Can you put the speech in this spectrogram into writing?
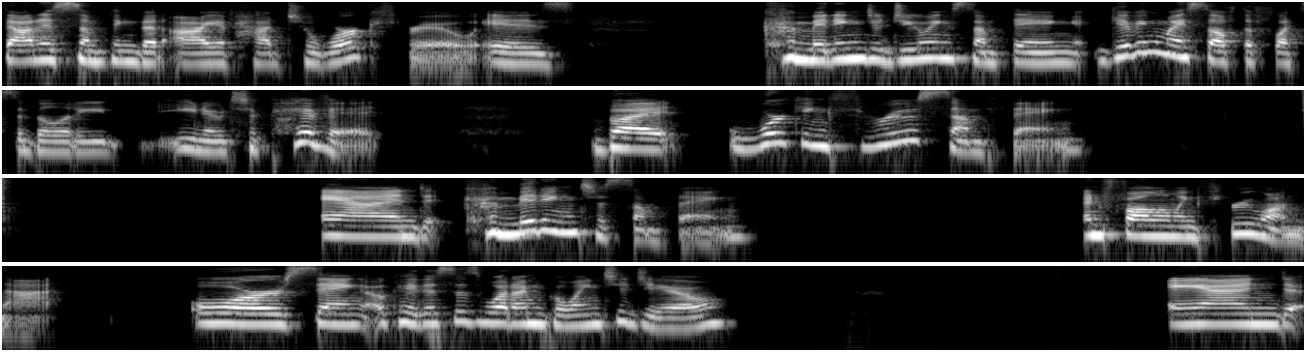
that is something that I have had to work through is committing to doing something, giving myself the flexibility, you know, to pivot, but working through something and committing to something and following through on that or saying, okay, this is what I'm going to do. And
